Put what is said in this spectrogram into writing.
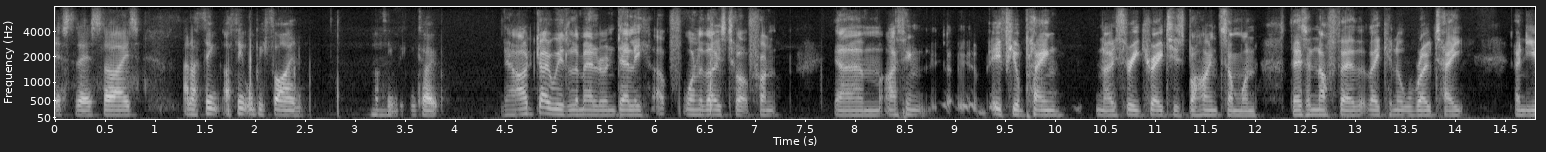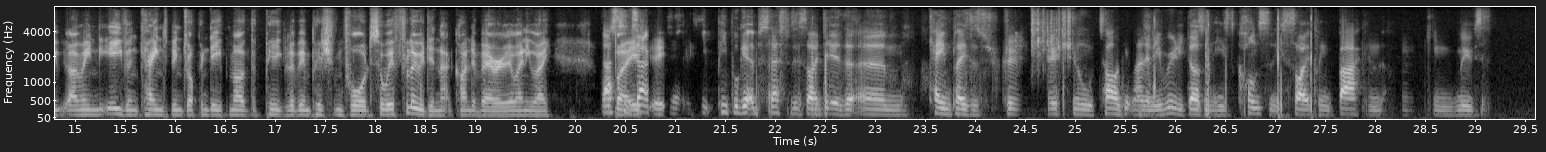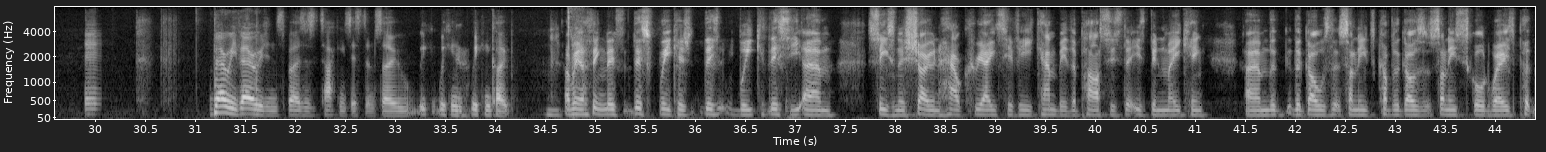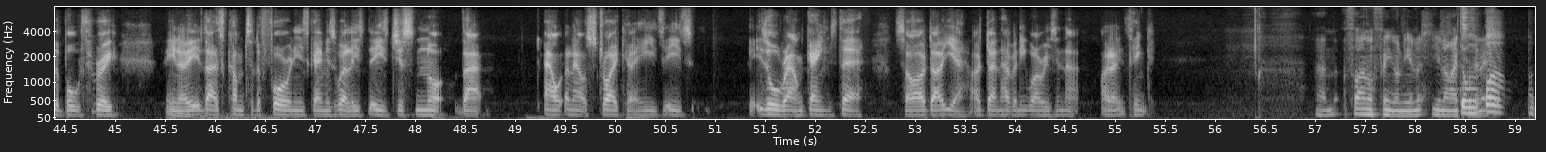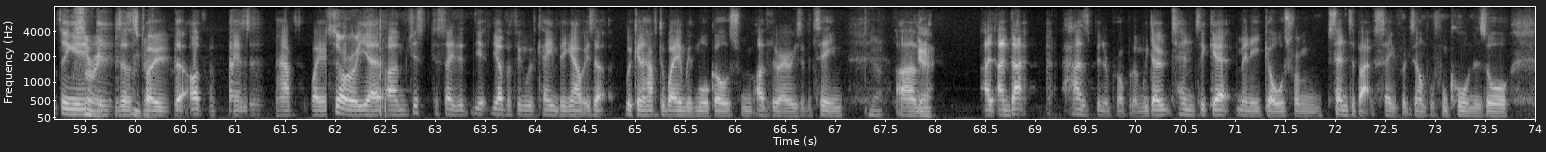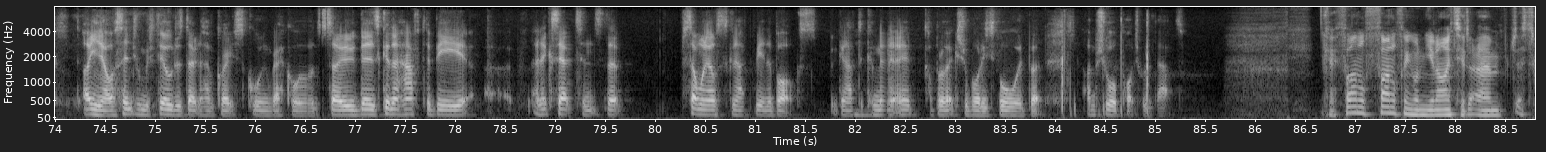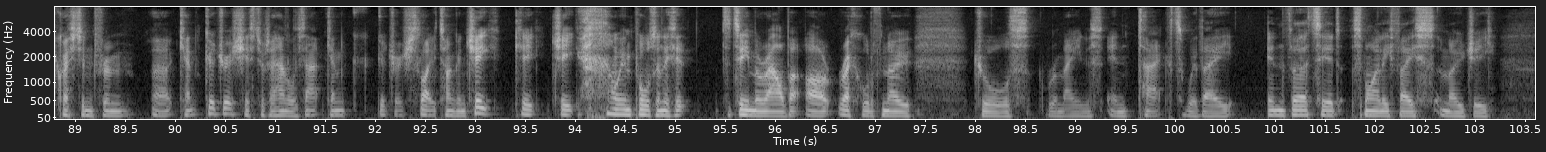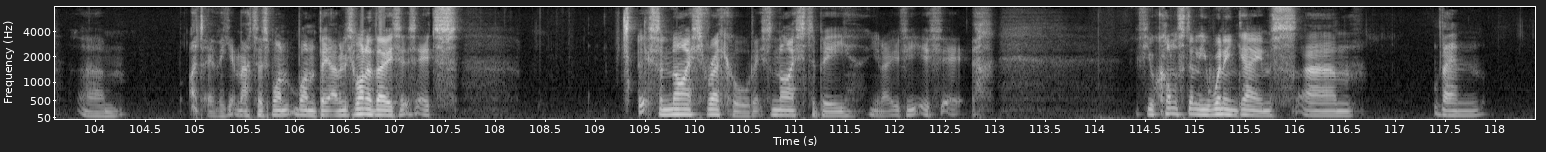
Yesterday aside, and I think I think we'll be fine. I think we can cope. Yeah, I'd go with Lamella and Delhi up one of those two up front. Um, I think if you're playing, you know, three creatives behind someone, there's enough there that they can all rotate. And you, I mean, even Kane's been dropping deep, and other people have been pushing forward, so we're fluid in that kind of area anyway. That's But exactly. it- it. People get obsessed with this idea that um, Kane plays as a traditional target man, and he really doesn't. He's constantly cycling back and making moves. Very varied in Spurs' attacking system, so we, we can we can cope. I mean, I think this this week has this week this um, season has shown how creative he can be. The passes that he's been making, um, the the goals that Sonny, a couple of goals that Sonny scored where he's put the ball through, you know, that's come to the fore in his game as well. He's he's just not that out and out striker. He's he's his all round game's there. So I don't, yeah, I don't have any worries in that. I don't think. Um, final thing on United. The one thing Sorry, is, I suppose, that other players have to weigh. Sorry, yeah. Um, just to say that the, the other thing with Kane being out is that we're going to have to weigh in with more goals from other areas of the team. Yeah. Um, Yeah. And, and that has been a problem. We don't tend to get many goals from centre backs, say for example from corners, or uh, you know our central midfielders don't have great scoring records. So there's going to have to be uh, an acceptance that someone else is going to have to be in the box. We're going to have to commit a couple of extra bodies forward, but I'm sure Poch will adapt. Okay, final final thing on United. Um, just a question from uh, Kent Goodrich. He's trying to handle that. Kent Goodrich, slightly tongue in cheek. Cheek. cheek. How important is it to team morale that our record of no draws remains intact with a inverted smiley face emoji? Um, I don't think it matters one one bit. I mean, it's one of those. It's it's it's a nice record. It's nice to be. You know, if you if it, if you're constantly winning games, um, then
